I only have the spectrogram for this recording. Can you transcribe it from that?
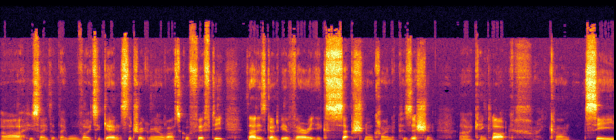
uh, who say that they will vote against the triggering of Article 50, that is going to be a very exceptional kind of position. Ken Clarke, I can't see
